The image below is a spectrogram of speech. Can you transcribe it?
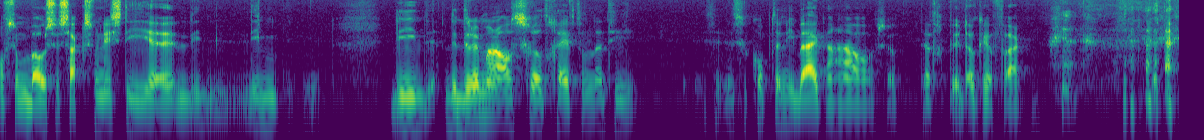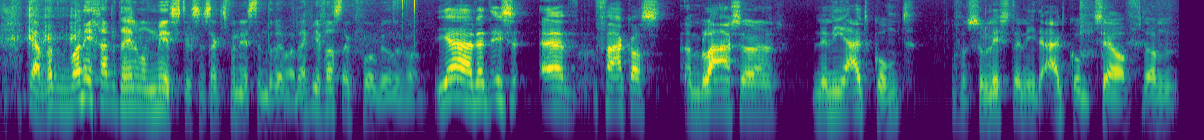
Of zo'n boze saxofonist die, eh, die, die, die de drummer al schuld geeft omdat hij zijn kop er niet bij kan houden of zo. Dat gebeurt ook heel vaak. Ja, wat, wanneer gaat het helemaal mis tussen saxofonist en drummer? Daar heb je vast ook voorbeelden van. Ja, dat is eh, vaak als een blazer er niet uitkomt, of een solist er niet uitkomt zelf, dan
